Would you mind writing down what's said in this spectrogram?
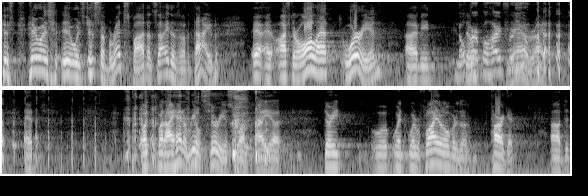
here was it was just a red spot the size of a dime. And after all that worrying, I mean, no Purple Heart for yeah, you. Yeah, right. and but but I had a real serious one. I uh, during when when we're flying over the target, uh, the,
